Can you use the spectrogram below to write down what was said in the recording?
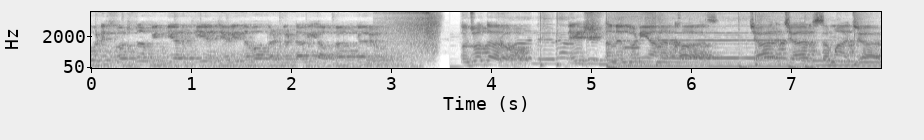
ઓગણીસ વર્ષના વિદ્યાર્થીએ ઝેરી દવા ગટગટાવી આપઘાત કર્યો. તો જોતા રહો, દેશ અને દુનિયાના ખાસ ચાર ચાર સમાચાર.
